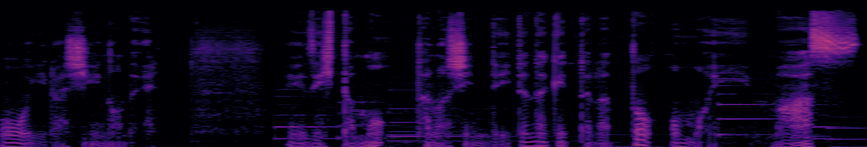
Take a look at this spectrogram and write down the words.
多いらしいので、えーぜひとも楽しんでいただけたらと思います。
